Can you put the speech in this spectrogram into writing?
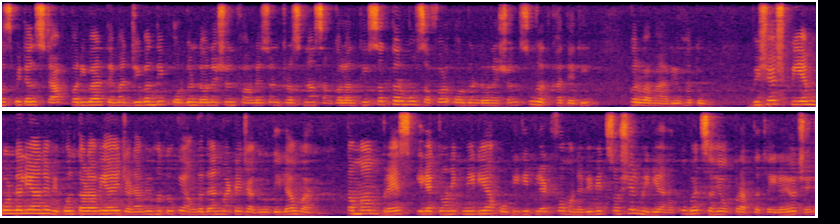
હોસ્પિટલ સ્ટાફ પરિવાર તેમજ જીવનદીપ ઓર્ગન ડોનેશન ફાઉન્ડેશન ટ્રસ્ટના સંકલનથી સત્તરમું સફળ ઓર્ગન ડોનેશન સુરત ખાતેથી કરવામાં આવ્યું હતું. વિશેષ પીએમ ગોંડલિયા અને વિપુલ તળાવિયાએ જણાવ્યું હતું કે અંગદાન માટે જાગૃતિ લાવવા, તમામ press, electronic media, OTT platform અને વિવિધ સોશિયલ મીડિયાનો ખૂબ જ સહયોગ પ્રાપ્ત થઈ રહ્યો છે,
